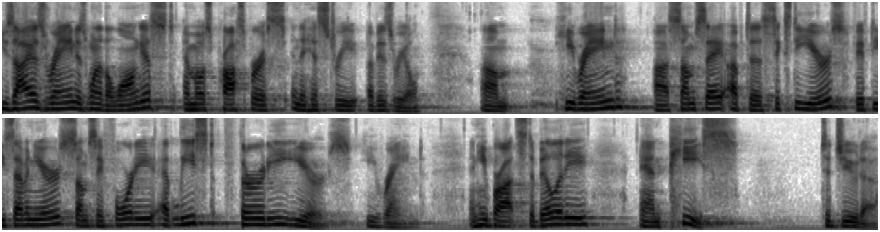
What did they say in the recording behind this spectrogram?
Uzziah's reign is one of the longest and most prosperous in the history of Israel. Um, he reigned, uh, some say up to 60 years, 57 years, some say 40, at least 30 years he reigned. And he brought stability and peace to Judah.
